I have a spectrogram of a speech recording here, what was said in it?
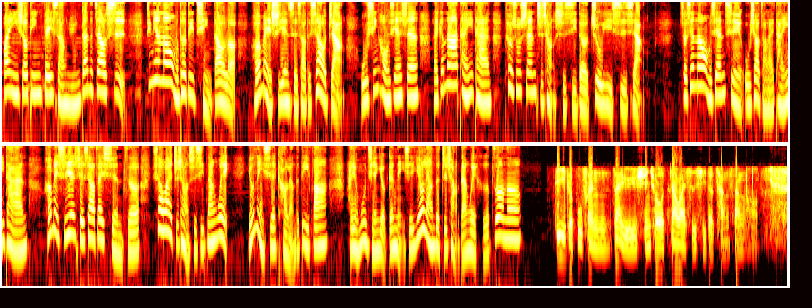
欢迎收听飞翔云端的教室。今天呢，我们特地请到了和美实验学校的校长吴新红先生，来跟大家谈一谈特殊生职场实习的注意事项。首先呢，我们先请吴校长来谈一谈和美实验学校在选择校外职场实习单位有哪些考量的地方，还有目前有跟哪些优良的职场单位合作呢？第一个部分在于寻求校外实习的厂商哈，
